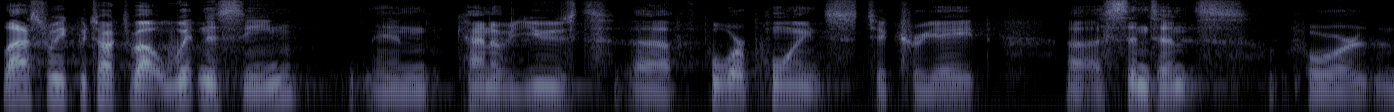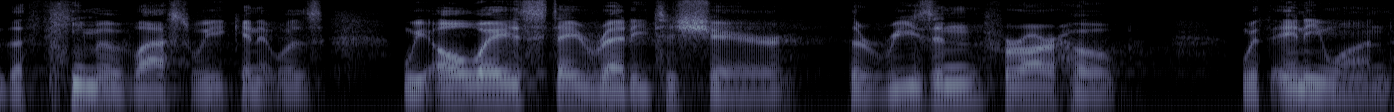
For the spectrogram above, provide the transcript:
Last week, we talked about witnessing and kind of used uh, four points to create a sentence for the theme of last week, and it was We always stay ready to share the reason for our hope with anyone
